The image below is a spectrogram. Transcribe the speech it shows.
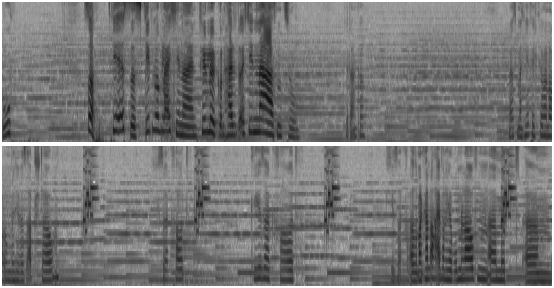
Uh. So, hier ist es. Geht nur gleich hinein. Viel Glück und haltet euch die Nasen zu. Okay, danke. Erstmal hier, vielleicht können wir noch irgendwo hier was abstauben. Käserkraut. Käserkraut. Käserkraut. Also man kann auch einfach hier rumlaufen äh, mit, ähm,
